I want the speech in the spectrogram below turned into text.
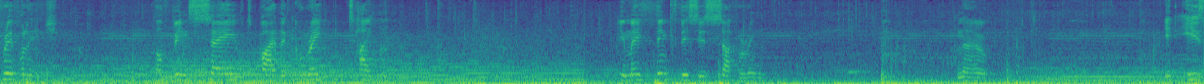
privilege of being saved by the great Titan. You may think this is suffering. No. It is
